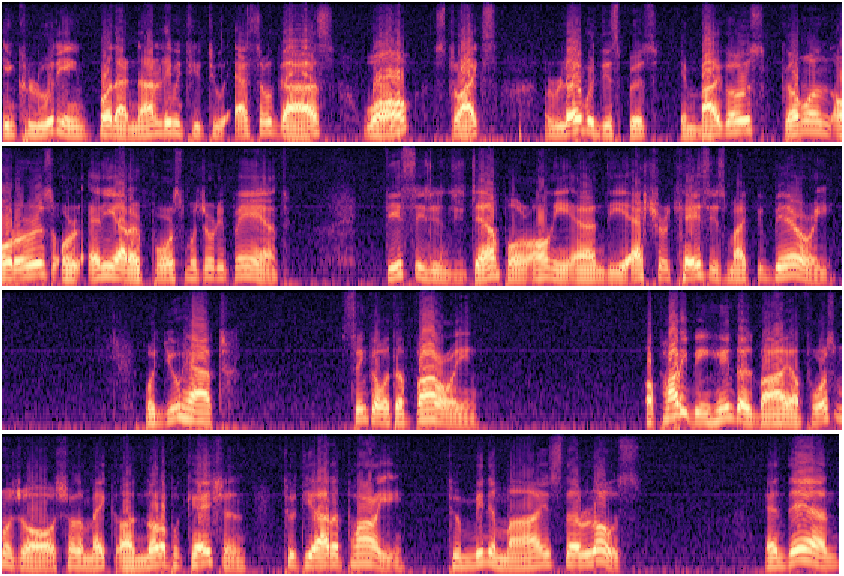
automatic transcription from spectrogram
including but are not limited to acts of God's war, strikes, labor disputes, embargoes, government orders, or any other force majeure event. This is an example only and the actual cases might be vary. But you have to think of the following. A party being hindered by a force majeure should make a notification to the other party to minimize the loss. And then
